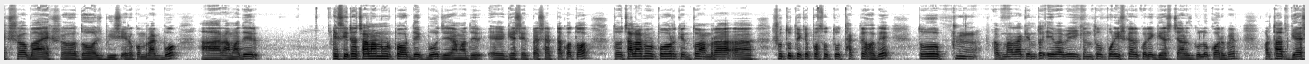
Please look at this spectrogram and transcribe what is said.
একশো বা একশো দশ, বিশ এরকম রাখব। আর আমাদের এসিটা চালানোর পর দেখব যে আমাদের গ্যাসের প্রেশারটা কত। তো চালানোর পর কিন্তু আমরা সত্তর থেকে পঁচাত্তর থাকতে হবে। তো আপনারা কিন্তু এভাবেই কিন্তু পরিষ্কার করে গ্যাস চার্জগুলো করবেন। অর্থাৎ গ্যাস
